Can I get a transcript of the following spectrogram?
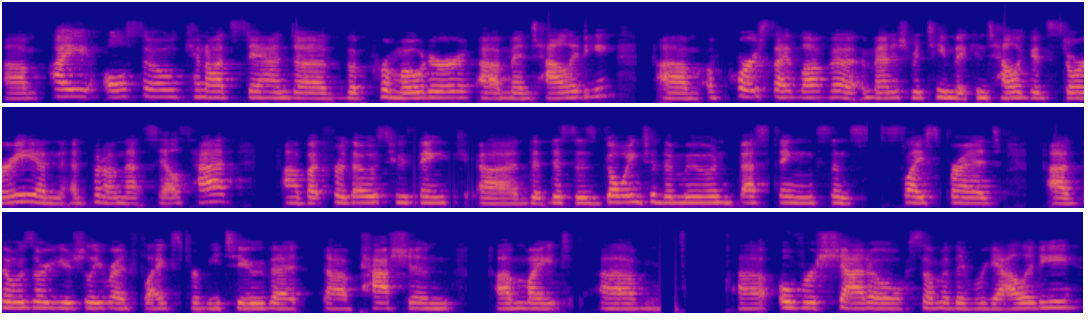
um, I also cannot stand uh, the promoter uh, mentality. Um, of course, I love a, a, management team that can tell a good story and, and put on that sales hat. Uh, but for those who think uh, that this is going to the moon, best thing since sliced bread, those are usually red flags for me too. That passion might um, uh, overshadow some of the reality.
